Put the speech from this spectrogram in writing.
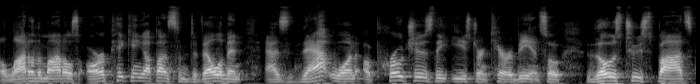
A lot of the models are picking up on some development as that that one approaches the Eastern Caribbean. So those two spots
